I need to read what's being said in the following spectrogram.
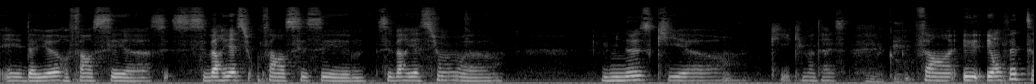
Et d'ailleurs, enfin, ces, ces variations, enfin, ces, variations lumineuses qui, qui, qui m'intéressent. Enfin, et, en fait,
